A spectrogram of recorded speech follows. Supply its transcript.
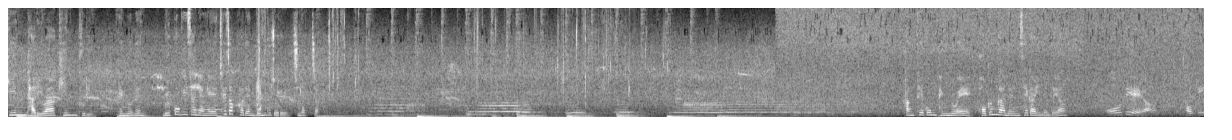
긴 다리와 긴 부리. 백로는 물고기 사냥에 최적화된 몸 구조를 지녔죠. 강태공 백로에 버금가는 새가 있는데요. 어디예요? 저기.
